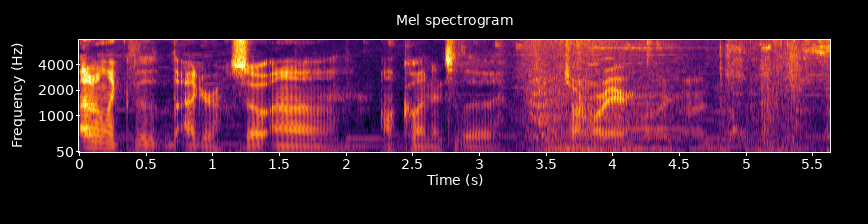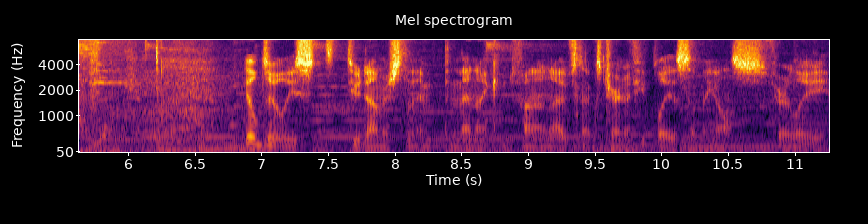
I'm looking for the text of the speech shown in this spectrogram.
I don't like the, the aggro, so um, I'll go in into the Tauren Warrior. He'll do at least 2 damage to the Imp, and then I can find knives next turn if he plays something else fairly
